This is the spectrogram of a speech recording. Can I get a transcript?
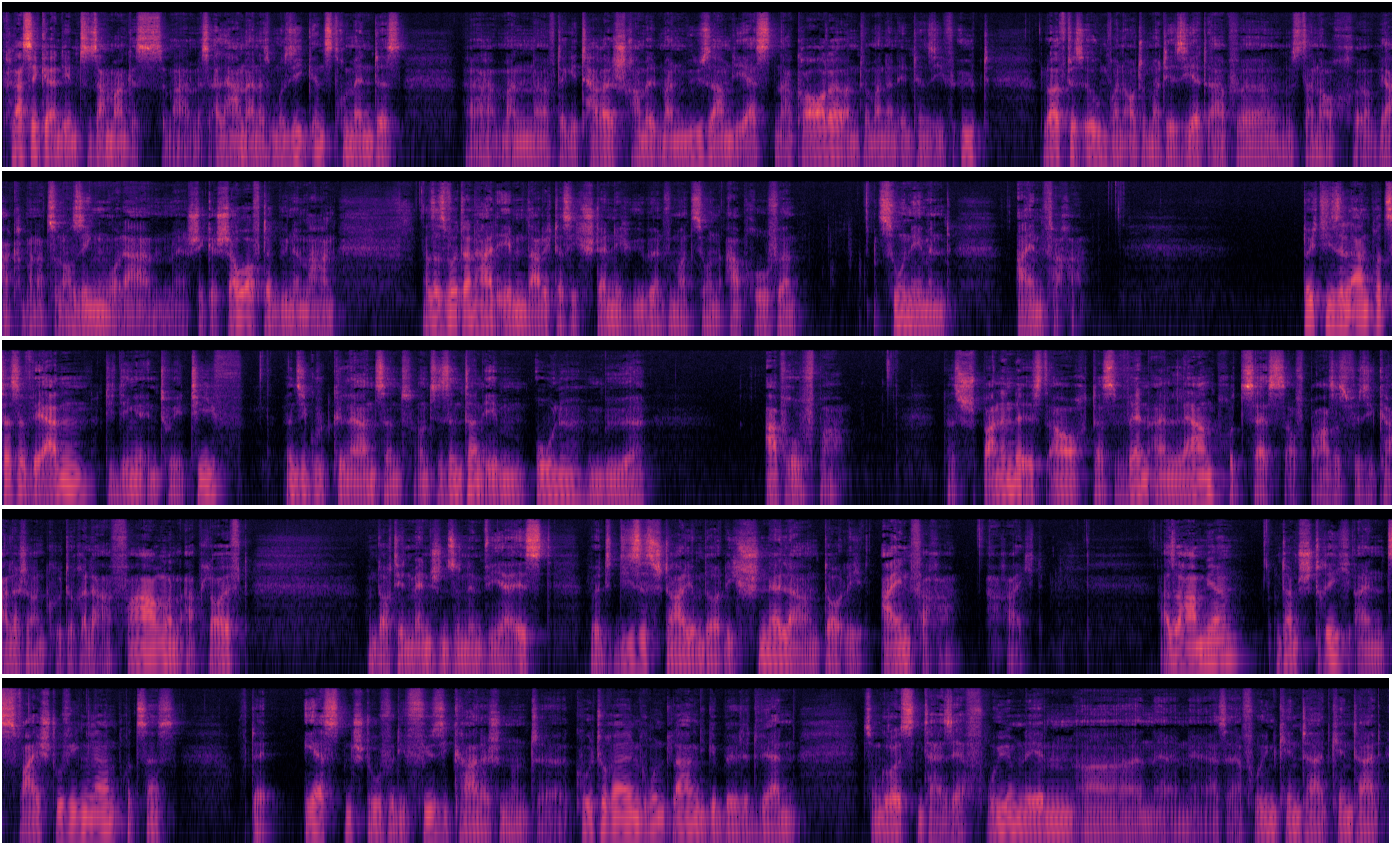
Klassiker in dem Zusammenhang ist immer das Erlernen eines Musikinstrumentes. Da hat man auf der Gitarre schrammelt man mühsam die ersten Akkorde und wenn man dann intensiv übt, läuft es irgendwann automatisiert ab. Äh, ist dann auch, äh, ja, kann man dazu noch singen oder eine schicke Show auf der Bühne machen. Also es wird dann halt eben dadurch, dass ich ständig übe, Informationen abrufe, zunehmend einfacher. Durch diese Lernprozesse werden die Dinge intuitiv, wenn sie gut gelernt sind und sie sind dann eben ohne Mühe abrufbar. Das Spannende ist auch, dass wenn ein Lernprozess auf Basis physikalischer und kultureller Erfahrungen abläuft und auch den Menschen so nimmt, wie er ist, wird dieses Stadium deutlich schneller und deutlich einfacher erreicht. Also haben wir unterm Strich einen zweistufigen Lernprozess. Auf der ersten Stufe die physikalischen und äh, kulturellen Grundlagen, die gebildet werden, zum größten Teil sehr früh im Leben, äh, also in der frühen Kindheit, Kindheit.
